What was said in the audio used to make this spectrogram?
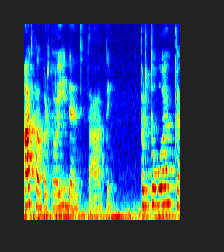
atkal par to identitāti. par to, ka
